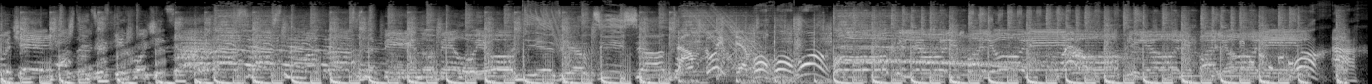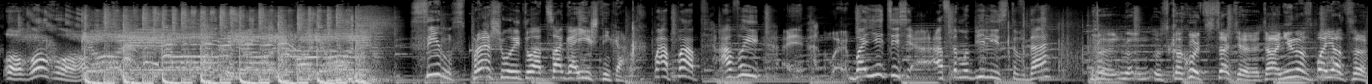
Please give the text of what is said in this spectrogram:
очень, можно детки хочется Раз, раз, на матрас, на перину белую Не вертись, а то ого-го! Сын спрашивает у отца гаишника Пап, пап, а вы э, боитесь автомобилистов, да? Ну, С какой стати? Это они нас боятся.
